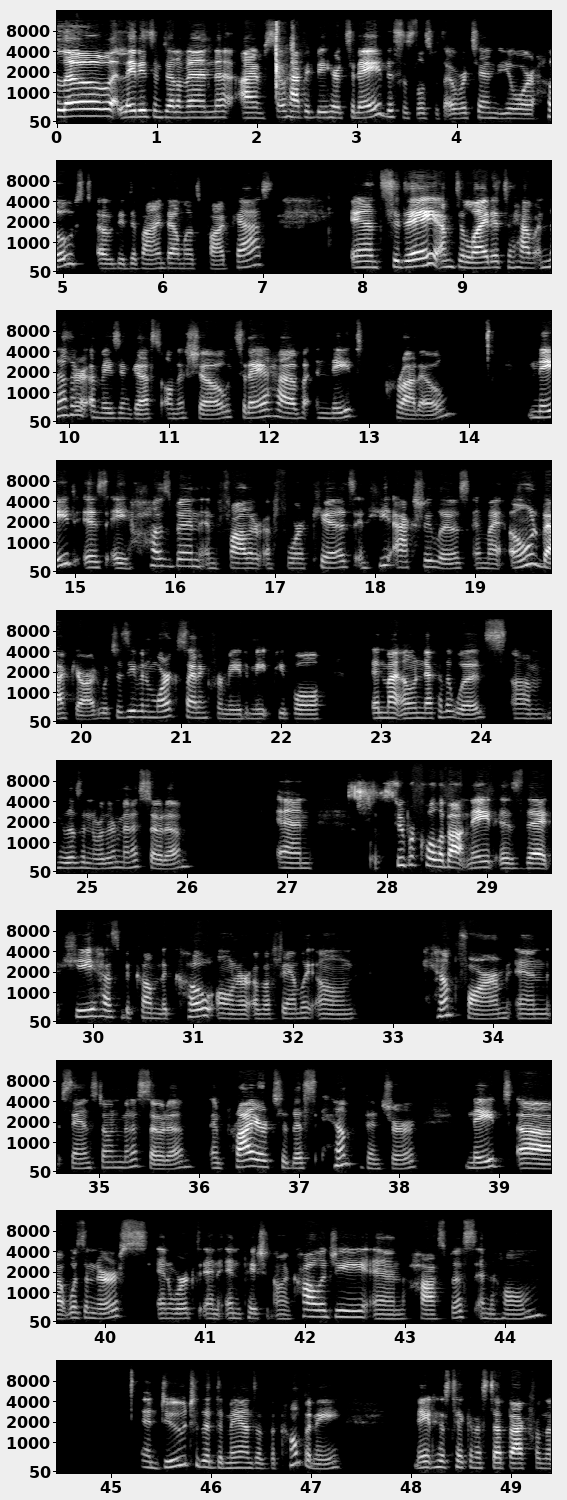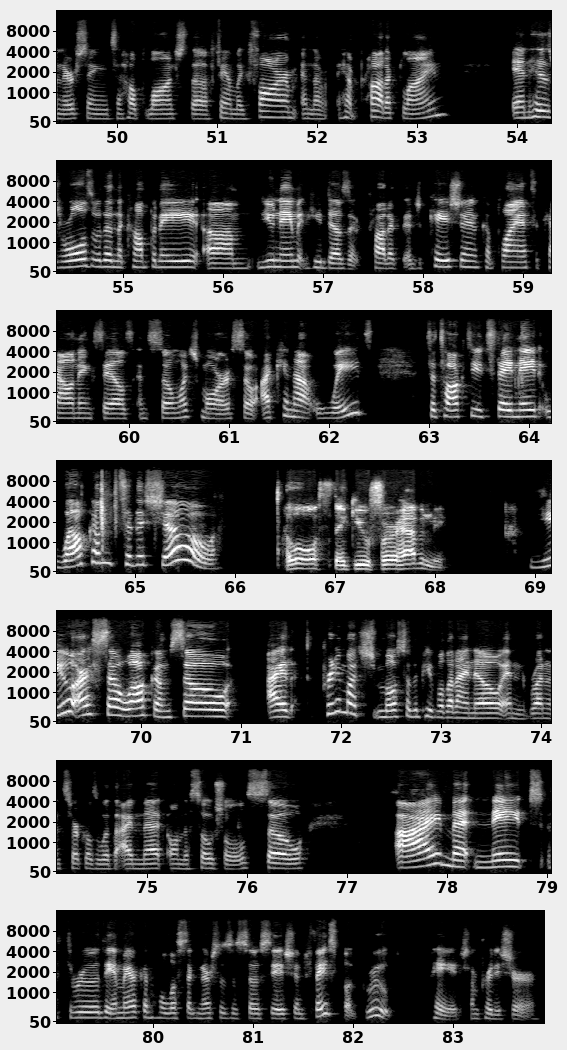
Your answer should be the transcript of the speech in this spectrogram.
Hello, ladies and gentlemen. I'm so happy to be here today. This is Elizabeth Overton, your host of the Divine Downloads podcast. And today I'm delighted to have another amazing guest on the show. Today I have Nate Crotto. Nate is a husband and father of four kids, and he actually lives in my own backyard, which is even more exciting for me to meet people in my own neck of the woods. Um, he lives in northern Minnesota. And what's super cool about Nate is that he has become the co owner of a family owned hemp farm in Sandstone, Minnesota. And prior to this hemp venture, Nate uh, was a nurse and worked in inpatient oncology and hospice in the home. And due to the demands of the company, Nate has taken a step back from the nursing to help launch the family farm and the hemp product line. And his roles within the company, um, you name it, he does it product education, compliance, accounting, sales, and so much more. So I cannot wait to talk to you today, Nate. Welcome to the show. Hello, thank you for having me. You are so welcome. So I pretty much most of the people that I know and run in circles with, I met on the socials. So I met Nate through the American Holistic Nurses Association Facebook group page, I'm pretty sure.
